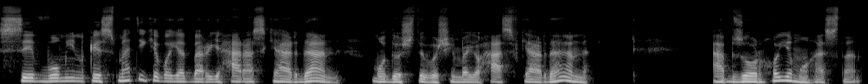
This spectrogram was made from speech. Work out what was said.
سومین قسمتی که باید برای حرس کردن ما داشته باشیم و یا حذف کردن ابزارهای ما هستن.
